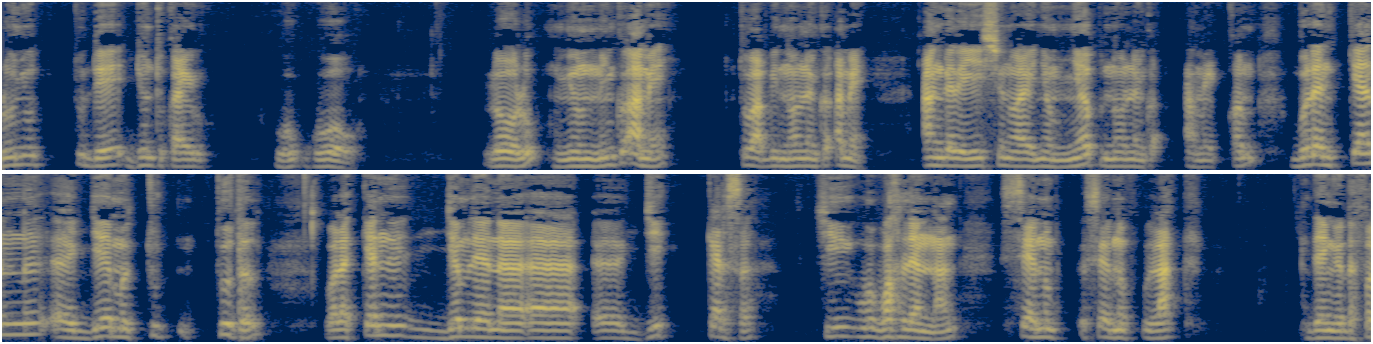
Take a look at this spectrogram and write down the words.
lu ñu tuddee jumtukaay woowu loolu ñun niñ ko amee tubaab bi noonu lañ ko amee anglais yi chinois yi ñoom ñëpp noonu lañ ko amee kon bu leen kenn jéem a tuutal wala kenn jëm leen a ji kersa ci wax leen naan seenu seenu làkk dégg nga dafa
